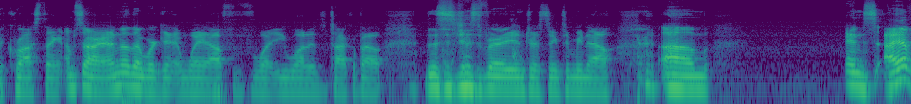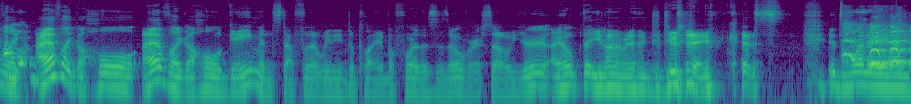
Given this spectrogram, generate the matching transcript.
the cross thing. I'm sorry. I know that we're getting way off of what you wanted to talk about. This is just very interesting to me now. Um, and I have like I have like a whole I have like a whole game and stuff that we need to play before this is over. So you're I hope that you don't have anything to do today because it's one a.m.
